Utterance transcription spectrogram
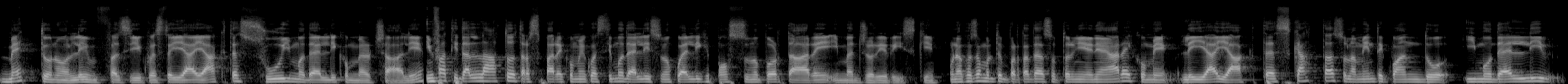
mettono l'enfasi questo AI Act sui modelli commerciali. Infatti dal lato traspare come questi modelli sono quelli che possono portare i maggiori rischi. Una cosa molto importante da sottolineare è come l'AI Act scatta solamente quando i modelli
